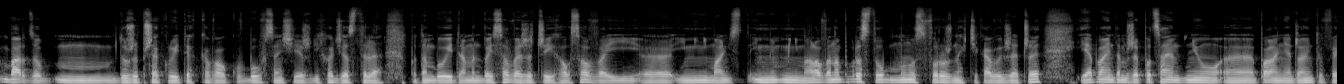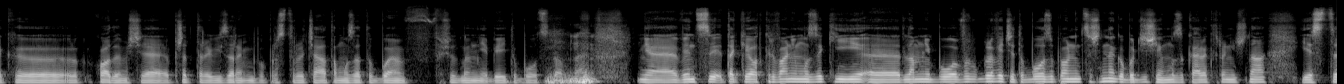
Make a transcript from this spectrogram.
bardzo mm, duży przekrój tych kawałków był, w sensie jeżeli chodzi o style, bo tam były i drum and bassowe rzeczy, i house'owe, i, i, minimalist, i minimalowe, no po prostu mnóstwo różnych ciekawych rzeczy. I ja pamiętam, że po całym dniu e, palenia jointów, jak e, kładłem się przed telewizorem i po prostu leciała ta muza, to byłem w siódmym niebie i to było cudowne. Więc takie odkrywanie muzyki e, dla mnie było, w ogóle wiecie, to było zupełnie coś innego, bo dzisiaj muzyka elektroniczna jest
